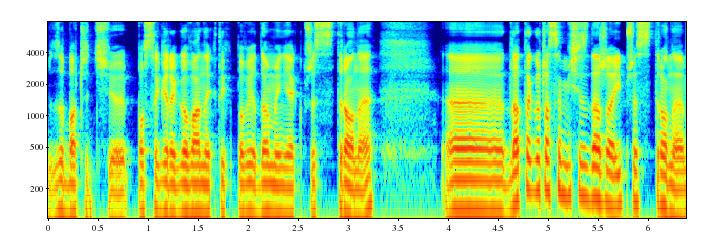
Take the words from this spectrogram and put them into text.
zobaczyć e, posegregowanych tych powiadomień jak przez stronę. E, dlatego czasem mi się zdarza i przez stronę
